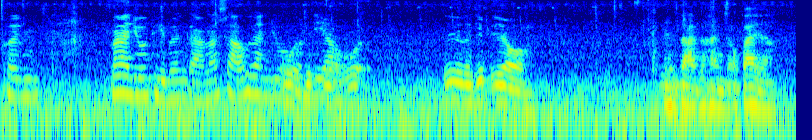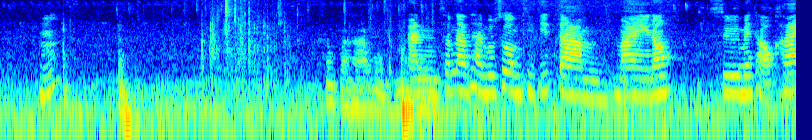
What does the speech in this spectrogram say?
เพิ่นมาอยู่ผีเบิ่งกะมาเช้าเพื่อนอยู่โอ้คนจิ๊บเดีเดียยววนี่ก็จิ๊บเดียวเป็นตาก็หันเข้าไปแล้วหึ ต้องไปหาผมอันสำหรับท่านผู้ชมที่ติดตามใหม่เนาะซื้อเมถาไข่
